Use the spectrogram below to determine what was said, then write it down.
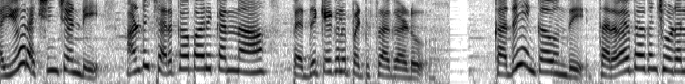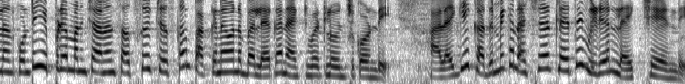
అయ్యో రక్షించండి అంటూ చరకాబారి కన్నా పెద్ద కేకలు పెట్టసాగాడు. కథ ఇంకా ఉంది. తర్వాయి భాగం చూడాలనుకుంటే ఇప్పుడే మన ఛానల్ సబ్స్క్రైబ్ చేసుకొని పక్కనే ఉన్న బెల్ ఐకాన్ యాక్టివేట్లో ఉంచుకోండి. అలాగే కథ మీకు నచ్చినట్లయితే వీడియోని లైక్ చేయండి.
